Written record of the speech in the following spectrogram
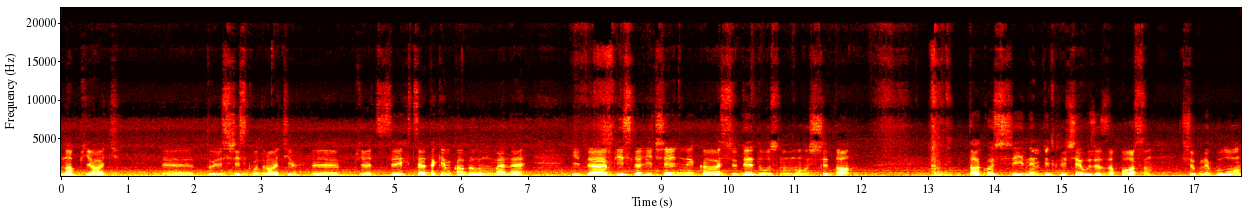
на 5, е, тобто 6 квадратів. 5 цих. Це таким кабелем у мене йде після лічильника сюди до основного щита. Також і ним підключив уже з запасом, щоб не було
